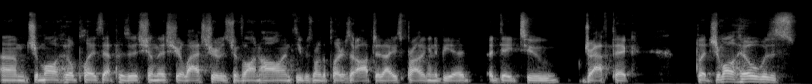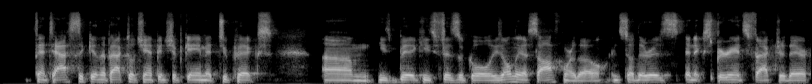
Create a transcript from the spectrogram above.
Um, Jamal Hill plays that position this year. Last year it was Jevon Holland. He was one of the players that opted out. He's probably going to be a, a day two draft pick. But Jamal Hill was fantastic in the Pac-12 championship game at two picks. Um, he's big, he's physical. He's only a sophomore though, and so there is an experience factor there.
